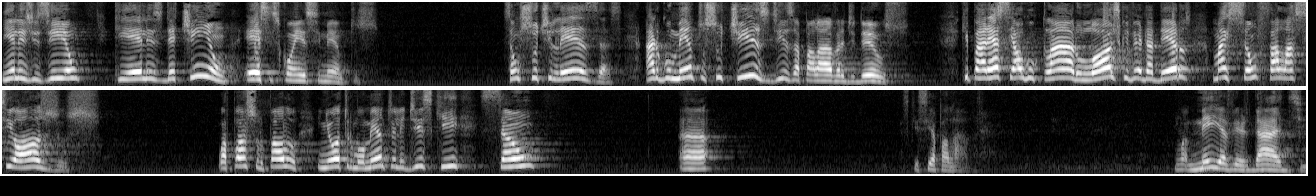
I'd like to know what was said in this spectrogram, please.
E eles diziam que eles detinham esses conhecimentos. São sutilezas, argumentos sutis, diz a palavra de Deus, que parece algo claro, lógico e verdadeiro, mas são falaciosos. O apóstolo Paulo, em outro momento, ele diz que são ah, esqueci a palavra. Uma meia-verdade.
